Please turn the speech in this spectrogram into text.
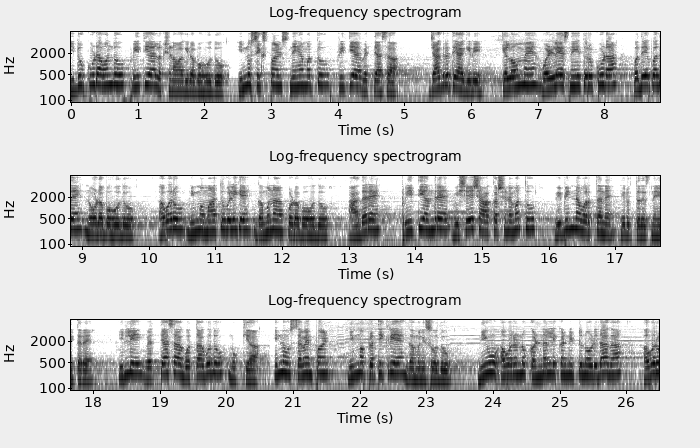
ಇದು ಕೂಡ ಒಂದು ಪ್ರೀತಿಯ ಲಕ್ಷಣವಾಗಿರಬಹುದು. ಇನ್ನು ಸಿಕ್ಸ್ ಪಾಯಿಂಟ್ ಸ್ನೇಹ ಮತ್ತು ಪ್ರೀತಿಯ ವ್ಯತ್ಯಾಸ. ಜಾಗೃತಿಯಾಗಿರಿ ಕೆಲವೊಮ್ಮೆ ಒಳ್ಳೆಯ ಸ್ನೇಹಿತರು ಕೂಡ ಪದೇ ಪದೇ ನೋಡಬಹುದು. ಅವರು ನಿಮ್ಮ ಮಾತುಗಳಿಗೆ ಗಮನ ಕೊಡಬಹುದು. ಆದರೆ ಪ್ರೀತಿ ಅಂದರೆ ವಿಶೇಷ ಆಕರ್ಷಣೆ ಮತ್ತು ವಿಭಿನ್ನ ವರ್ತನೆ ಇರುತ್ತದೆ ಸ್ನೇಹಿತರೆ. ಇಲ್ಲಿ ವ್ಯತ್ಯಾಸ ಗೊತ್ತಾಗೋದು ಮುಖ್ಯ. ಇನ್ನು ಸೆವೆನ್ ಪಾಯಿಂಟ್ ನಿಮ್ಮ ಪ್ರತಿಕ್ರಿಯೆ ಗಮನಿಸೋದು. ನೀವು ಅವರನ್ನು ಕಣ್ಣಲ್ಲಿ ಕಣ್ಣಿಟ್ಟು ನೋಡಿದಾಗ ಅವರು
